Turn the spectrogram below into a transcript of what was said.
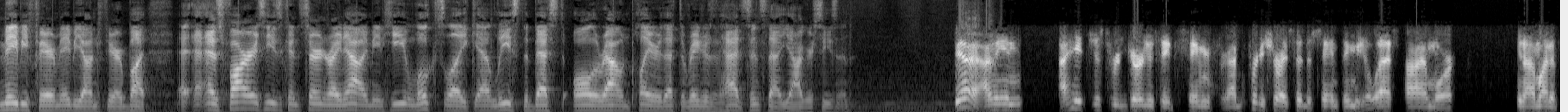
maybe fair, maybe unfair. But as far as he's concerned right now, I mean, he looks like at least the best all-around player that the Rangers have had since that Jagr season. Yeah, I mean, I hate just regurgitate the same. I'm pretty sure I said the same thing to you last time, or you know, I might have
